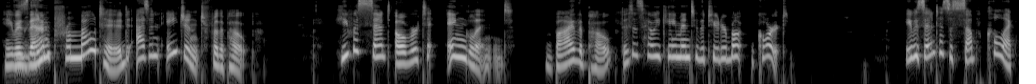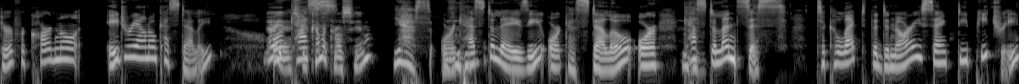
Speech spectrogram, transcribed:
He was then Again? promoted as an agent for the Pope. He was sent over to England by the Pope. This is how he came into the Tudor bo- court. He was sent as a sub collector for Cardinal Adriano Castelli. Oh, Or yes, we've come across him. Yes, or Castellesi, or Castello, or Castellensis to collect the Denari Sancti Petri,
